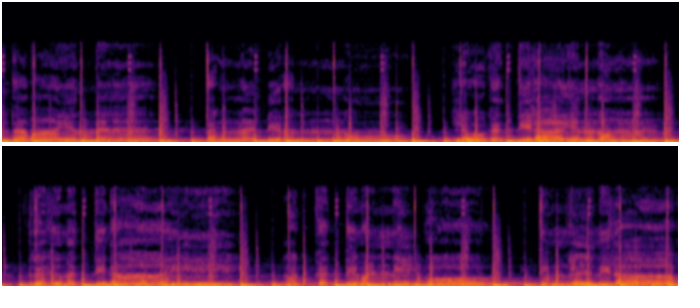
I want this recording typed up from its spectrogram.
സ്വന്തമായെന്ന് തങ്ങൾ പിറന്നു. ലോകത്തിലായെന്നും റഹ്മത്തിനായി മക്കത്തെ മണ്ണിൽ പോ തിങ്കൾ നിലാവ.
